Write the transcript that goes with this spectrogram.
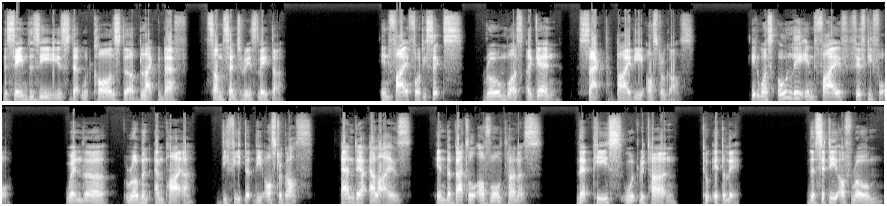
the same disease that would cause the Black Death some centuries later. In 546, Rome was again sacked by the Ostrogoths. It was only in 554 when the Roman Empire defeated the Ostrogoths and their allies in the Battle of Volturnus that peace would return to Italy. The city of Rome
